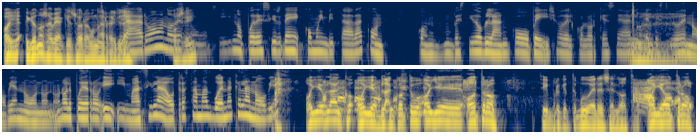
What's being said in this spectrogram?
Oye, yo no sabía que eso era una regla. Claro, no, sí? no, sí, no puedes ir de como invitada con con un vestido blanco o beige o del color que sea el, vestido de novia. No, no, no, no le puede... Y, y, más si la otra está más buena que la novia. oye, Blanco, oye, Blanco, tú, oye, otro. Sí, porque tú eres el otro. Ah, oye, otro.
